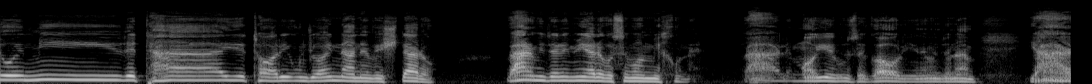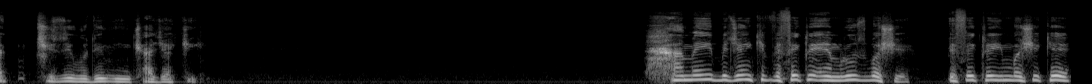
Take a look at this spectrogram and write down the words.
و میره تای تاری اونجاهای ننوشته رو ور میداره میاره واسه ما می‌خونه. بله ما یه روزگاری نمی‌دونم یک چیزی بودیم این کجکی. همه به جای اینکه به فکر امروز باشه به فکر این باشه که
